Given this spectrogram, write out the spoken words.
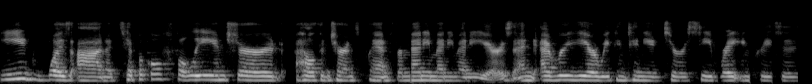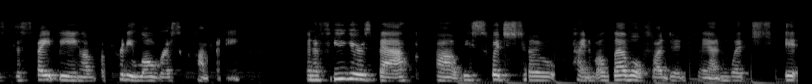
Bead was on a typical fully insured health insurance plan for many, many, many years. And every year we continued to receive rate increases despite being a, a pretty low risk company. And a few years back, uh, we switched to kind of a level funded plan, which it,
